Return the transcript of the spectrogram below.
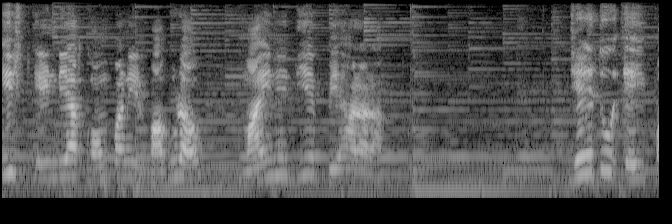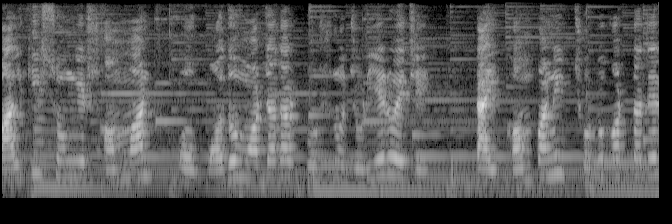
ইস্ট ইন্ডিয়া কোম্পানির বাবুরাও মাইনে দিয়ে বেহারা রাখত। যেহেতু এই পালকির সঙ্গে সম্মান ও পদমর্যাদার প্রশ্ন জড়িয়ে রয়েছে, তাই কোম্পানির ছোট কর্তাদের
